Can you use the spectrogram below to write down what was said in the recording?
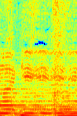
lagi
